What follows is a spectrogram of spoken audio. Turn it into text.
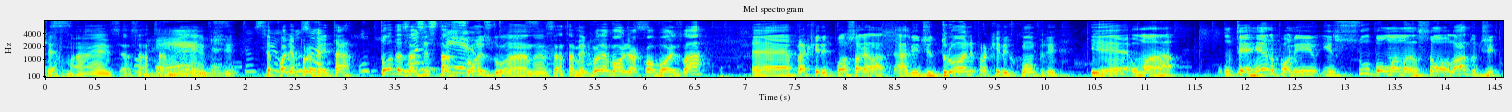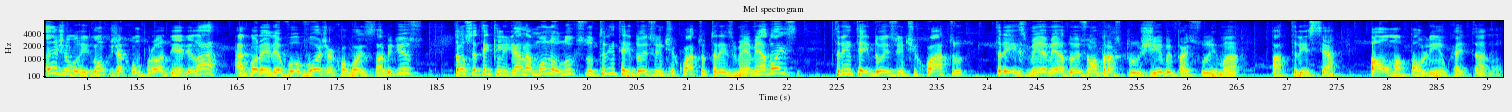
São termais, cobertas, exatamente. então você você pode aproveitar o- todas o as estações inteiro. do ano, exatamente. Vou levar o Jacovóis lá para que ele possa, olha lá, ali de drone, para que ele compre é, uma, um terreno, Paulinho, e suba uma mansão ao lado de Ângelo Rigon, que já comprou a dele lá. Agora ele é vovô, Jacovóis sabe disso. Então você tem que ligar na Monolux no 3224 3662. 3224 3662. Um abraço pro Giba e para sua irmã Patrícia Palma Paulinho Caetano.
